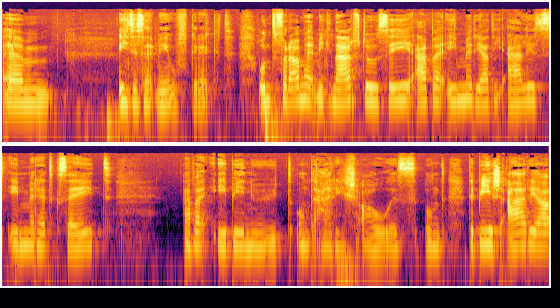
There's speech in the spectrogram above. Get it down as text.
Ähm, ich, das hat mich aufgeregt. Und vor allem hat mich genervt, weil sie eben immer, ja, die Alice immer hat gesagt, eben, ich bin nichts und er ist alles. Und dabei ist er ja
